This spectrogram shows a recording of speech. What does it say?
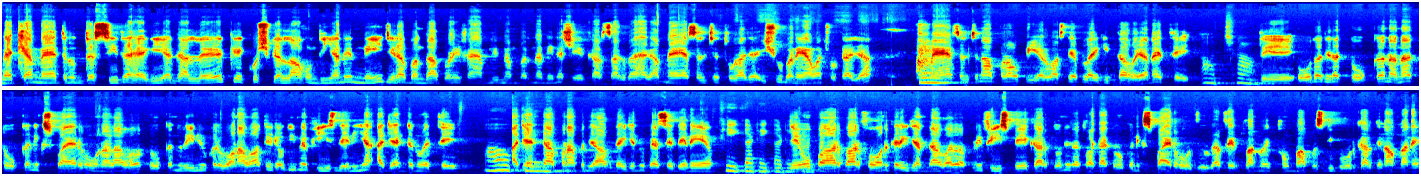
ਮੈਂ ਕਿਹਾ ਮੈਂ ਤੈਨੂੰ ਦੱਸੀ ਤਾਂ ਹੈਗੀ ਆ ਗੱਲ ਕਿ ਕੁਝ ਗੱਲਾਂ ਹੁੰਦੀਆਂ ਨੇ ਨਹੀਂ ਜਿਹੜਾ ਬੰਦਾ ਆਪਣੀ ਫੈਮਿਲੀ ਮੈਂਬਰ ਨਾਲ ਨਹੀਂ ਨਾ ਸ਼ੇਅਰ ਕਰ ਸਕਦਾ ਹੈਗਾ। ਮੈਂ ਅਸਲ 'ਚ ਥੋੜਾ ਜਿਹਾ ਇਸ਼ੂ ਬਣਿਆ ਵਾ ਛੋਟਾ ਜਿਹਾ। ਮੈਂ ਅਸਲ 'ਚ ਨਾ ਆਪਣਾ ਉਹ ਪੀਆਰ ਵਾਸਤੇ ਅਪਲਾਈ ਕੀਤਾ ਹੋਇਆ ਨਾ ਇੱਥੇ। ਅੱਛਾ। ਤੇ ਉਹਦਾ ਜਿਹੜਾ ਟੋਕਨ ਆ ਨਾ ਟੋਕਨ ਐਕਸਪਾਇਰ ਹੋਣ ਵਾਲਾ ਵਾ ਟੋਕਨ ਰੀਨਿਊ ਕਰਵਾਉਣਾ ਵਾ ਤੇ ਉਹਦੀ ਮੈਂ ਫੀਸ ਦੇਣੀ ਆ ਏਜੰਟ ਨੂੰ ਇੱਥੇ। ਏਜੰਟ ਆਪਣਾ ਪੰਜਾਬ ਦਾ ਹੀ ਜਿਹਨੂੰ ਪੈਸੇ ਦੇਣੇ ਆ। ਠੀਕ ਆ ਠੀਕ ਆ ਤੇ ਉਹ ਬਾਰ-ਬਾਰ ਫੋਨ ਕਰੀ ਜਾਂਦਾ ਵਾ ਆਪਣੀ ਫੀਸ ਪੇ ਕਰ ਦੋ ਨਹੀਂ ਤਾਂ ਤੁਹਾਡਾ ਟੋਕਨ ਐਕਸਪਾਇਰ ਹੋ ਜਾਊਗਾ ਫਿਰ ਤੁਹਾਨੂੰ ਇੱਥੋਂ ਵਾਪਸ ਡਿਪੋਰਟ ਕਰ ਦੇਣਾ ਉਹਨਾਂ ਨੇ।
